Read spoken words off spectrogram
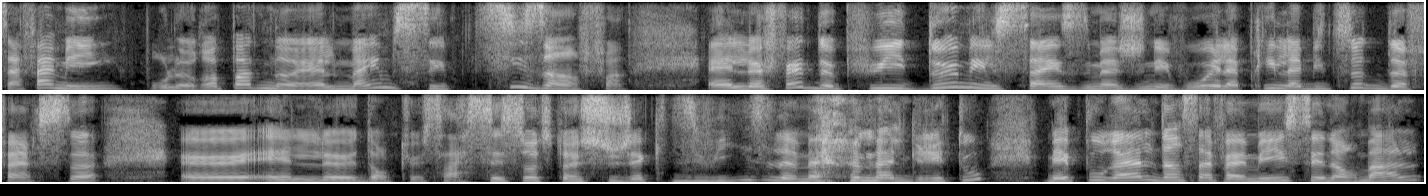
sa famille pour le repas de Noël, même ses petits-enfants. Elle le fait depuis 2016, imaginez-vous. Elle a pris l'habitude de faire ça. Euh, elle, donc, ça, c'est sûr que c'est un sujet qui divise, malgré tout. Mais pour elle, dans sa famille, c'est normal.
